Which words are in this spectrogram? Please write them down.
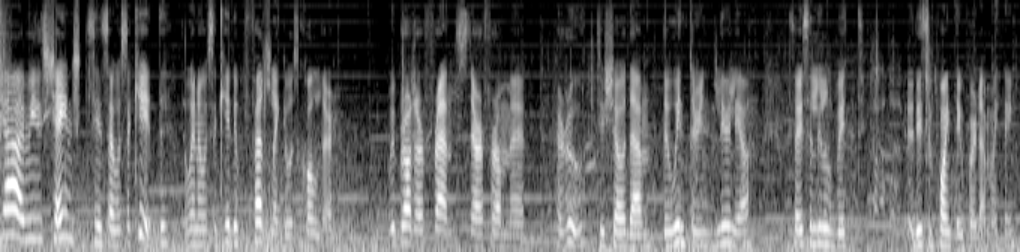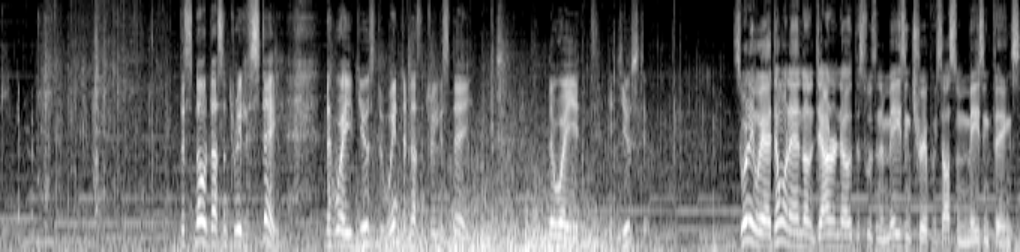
Yeah, I mean, it's changed since I was a kid. When I was a kid, it felt like it was colder. We brought our friends there from uh, Peru to show them the winter in Luleå. So it's a little bit disappointing for them, I think. The snow doesn't really stay the way it used to. Winter doesn't really stay the way it, it used to. So anyway, I don't want to end on a downer note. This was an amazing trip. We saw some amazing things.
